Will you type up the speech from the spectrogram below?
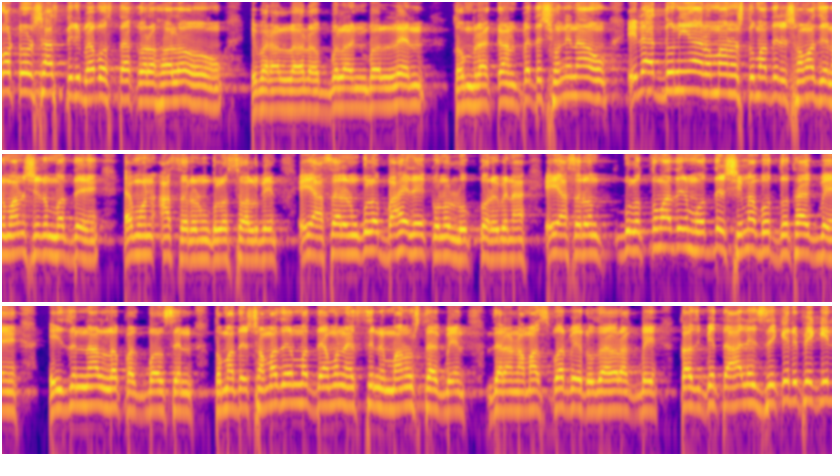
কঠোর শাস্তির ব্যবস্থা করা হলো। এবার আল্লাহ রাব্বুল আলামিন বললেন তোমরা কান পেতে শুনে নাও এটা দুনিয়ার মানুষ, তোমাদের সমাজের মানুষের মধ্যে এমন আচরণগুলো চলবে। এই আচরণগুলো বাইরে কোনো লোক করবে না। এই আচরণগুলো তোমাদের মধ্যে সীমাবদ্ধ থাকবে। এই জন্য আল্লাহ পাক বলছেন, তোমাদের সমাজের মধ্যে এমন এক শ্রেণির মানুষ থাকবে, যারা নামাজ পড়বে, রোজা রাখবে, তাজবে, তাহলে, জিকির, ফিকির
